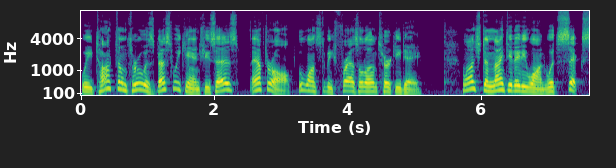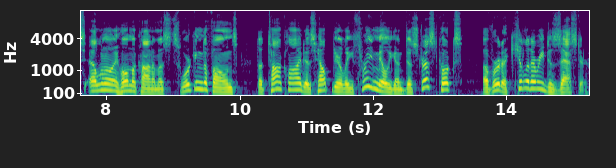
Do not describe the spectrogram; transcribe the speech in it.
We talked them through as best we can, she says. After all, who wants to be frazzled on Turkey Day? Launched in 1981 with six Illinois home economists working the phones, the talk line has helped nearly 3 million distressed cooks avert a culinary disaster.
